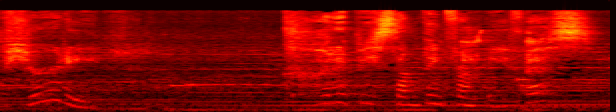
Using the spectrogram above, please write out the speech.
Purity. Could it be something from Aphes?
